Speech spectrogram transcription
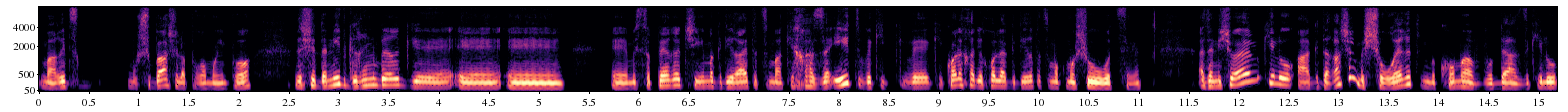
מעריץ מושבע של הפרומואים פה, זה שדנית גרינברג אה, אה, אה, אה, מספרת שהיא מגדירה את עצמה כחזאית וכי, וכי כל אחד יכול להגדיר את עצמו כמו שהוא רוצה. אז אני שואל, כאילו, ההגדרה של משוררת במקום העבודה זה כאילו,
